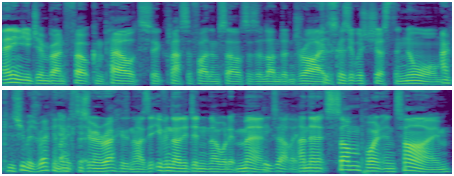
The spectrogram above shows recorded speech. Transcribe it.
any new gin brand felt compelled to classify themselves as a London Dry because it was just the norm. And consumers recognised and consumers recognised it, even though they didn't know what it meant. Exactly. And then at some point in time,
